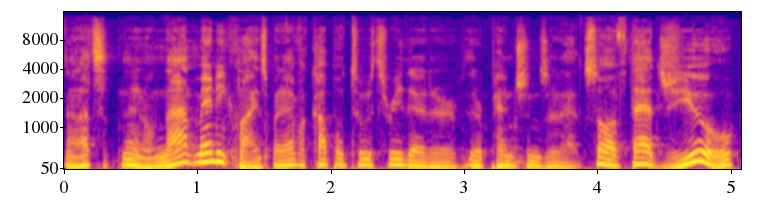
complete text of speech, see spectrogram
Now, that's, you know, not many clients, but I have a couple, two three that are, their pensions are that. So if that's you,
